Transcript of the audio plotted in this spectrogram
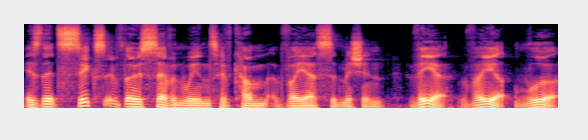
is that six of those seven wins have come via submission. Via, via, via.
